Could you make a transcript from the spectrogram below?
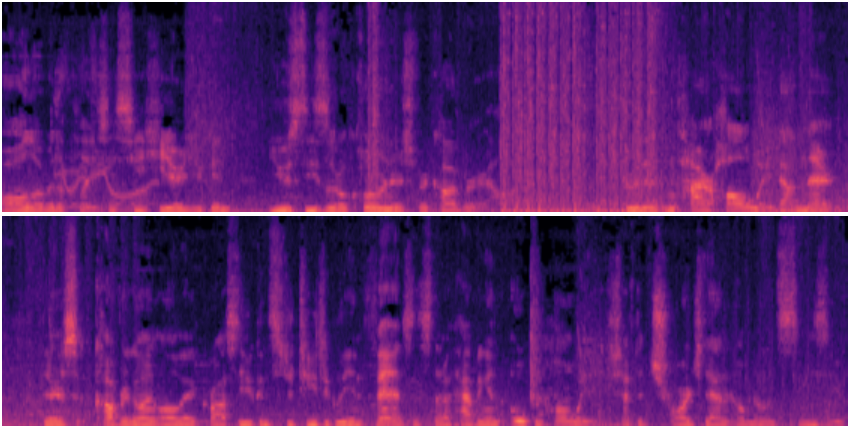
all over the place. You see here, you can use these little corners for cover through the entire hallway down there there's cover going all the way across so you can strategically advance instead of having an open hallway. You just have to charge down and hope no one sees you.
